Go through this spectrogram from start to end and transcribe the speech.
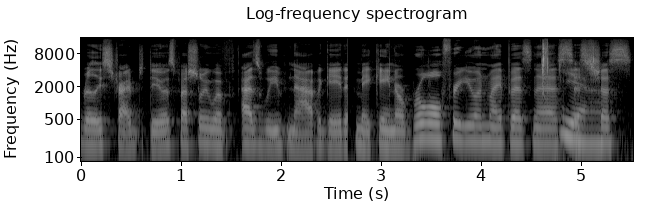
really strive to do, especially with as we've navigated making a role for you in my business. It's Yeah. just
